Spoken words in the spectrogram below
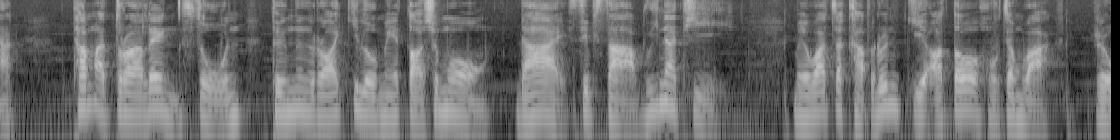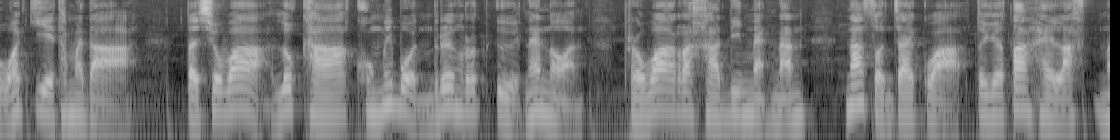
นัก ทำอัตราเร่ง 0 ถึง 100 กิโลเมตรต่อชั่วโมง ได้ 13 วินาที ไม่ว่าจะขับรุ่นเกียร์ออโต้ 6 จังหวะ หรือว่าเกียร์ธรรมดา แต่เชื่อว่าลูกค้าคงไม่บ่นเรื่องรถอื่นแน่นอน เพราะว่าราคา D-Max นั้นน่าสนใจกว่า Toyota Hilux ใน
